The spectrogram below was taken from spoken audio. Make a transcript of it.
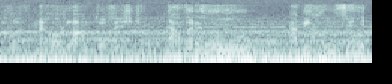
Ale nehodlám to zjišťovat. Navrhuju, abychom se... ně-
